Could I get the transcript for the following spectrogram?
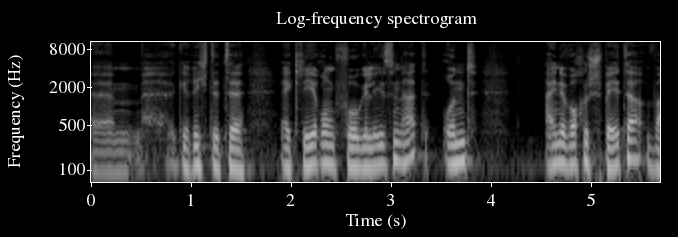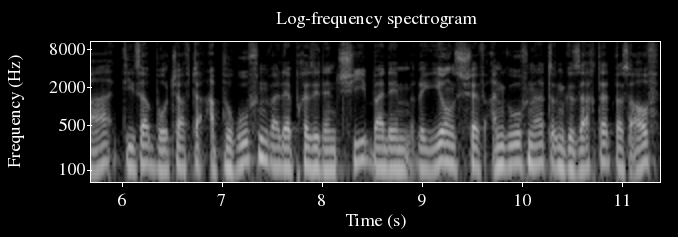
ähm, gerichtete Erklärung vorgelesen hat und eine Woche später war dieser Botschafter abberufen, weil der Präsident Xi bei dem Regierungschef angerufen hat und gesagt hat, pass auf,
